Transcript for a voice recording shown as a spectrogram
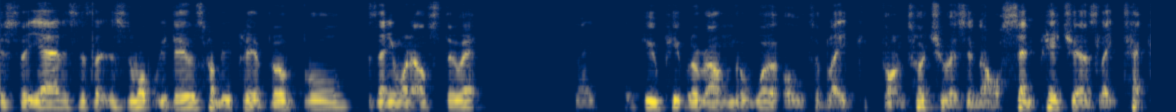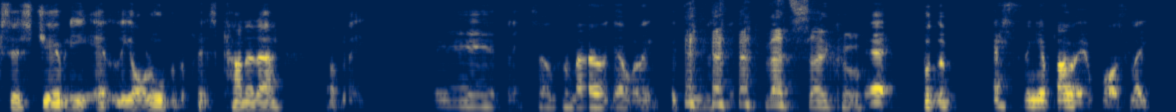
just say, yeah, this is like this is what we do. It's how we play a blood bowl. Does anyone else do it? like a few people around the world have like got in touch with us and or sent pictures like Texas, Germany, Italy, all over the place, Canada, of like, eh, like South America. Like, That's so cool. Yeah, but the best thing about it was like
